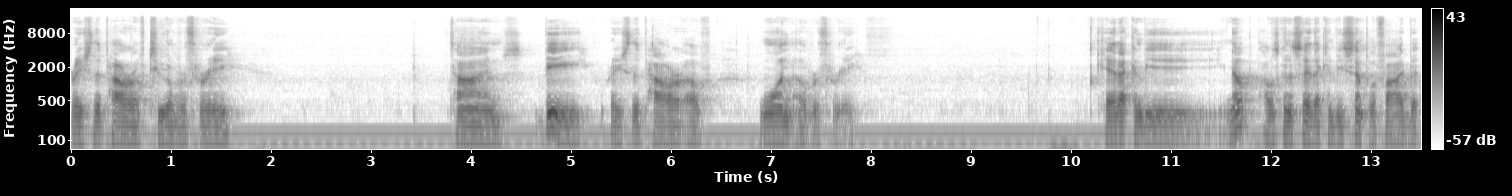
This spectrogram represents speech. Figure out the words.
raised to the power of 2 over 3 times b raised to the power of 1 over 3. Okay, that can be, nope, I was going to say that can be simplified, but,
